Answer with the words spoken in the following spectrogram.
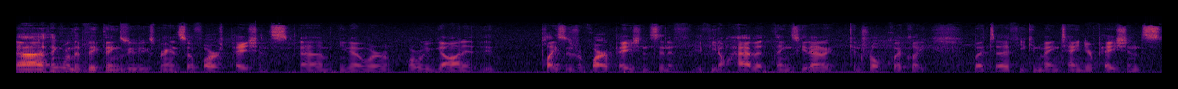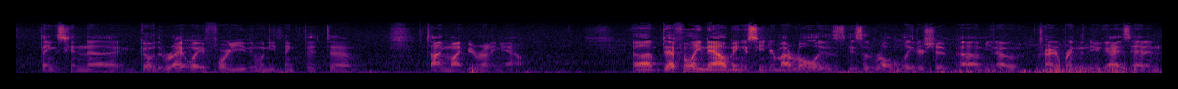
Uh, I think one of the big things we've experienced so far is patience. Um, you know, where where we've gone, it, it, places require patience, and if, if you don't have it, things get out of control quickly. But uh, if you can maintain your patience, things can uh, go the right way for you, even when you think that um, time might be running out. Uh, definitely now being a senior, my role is, is a role of leadership. Um, you know, trying to bring the new guys in and,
